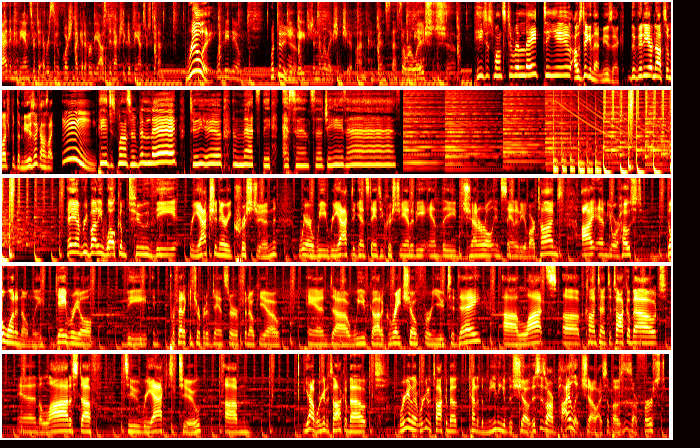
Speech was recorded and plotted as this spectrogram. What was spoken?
guy that knew the answer to every single question that could ever be asked didn't actually give the answers to them. Really? What did he do? What did he, He do? engaged in the relationship. I'm convinced that's the like relationship. He just wants to relate to you. I was digging that music. The video, not so much, but the music, I was like, mmm. He just wants to relate to you, and that's the essence of Jesus. Hey, everybody, welcome to the Reactionary Christian, where we react against anti Christianity and the general insanity of our times. I am your host, the one and only Gabriel, the in- prophetic interpretive dancer, Finochio. And uh, we've got a great show for you today. Uh, lots of content to talk about and a lot of stuff to react to. Um, yeah, we're going to talk about we're gonna we're gonna talk about kind of the meaning of the show. This is our pilot show, I suppose. This is our first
